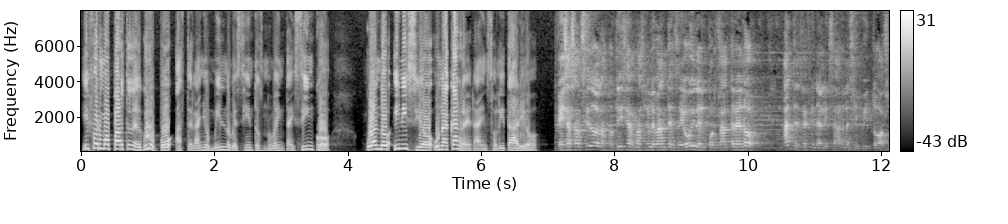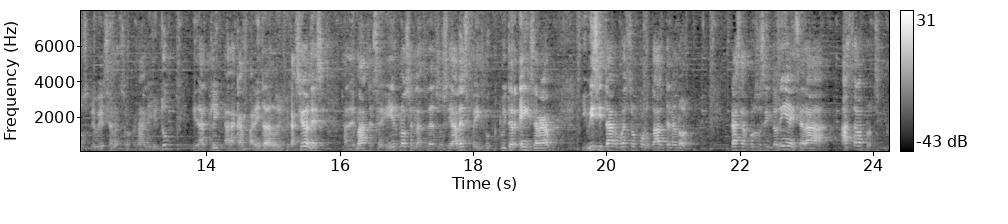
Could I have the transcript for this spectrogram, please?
y formó parte del grupo hasta el año 1995, cuando inició una carrera en solitario. Esas han sido las noticias más relevantes de hoy del portal Telenor. Antes de finalizar, les invito a suscribirse a nuestro canal de YouTube y dar clic a la campanita de notificaciones, además de seguirnos en las redes sociales Facebook, Twitter e Instagram y visitar nuestro portal Telenor. Gracias por su sintonía y será hasta la próxima.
